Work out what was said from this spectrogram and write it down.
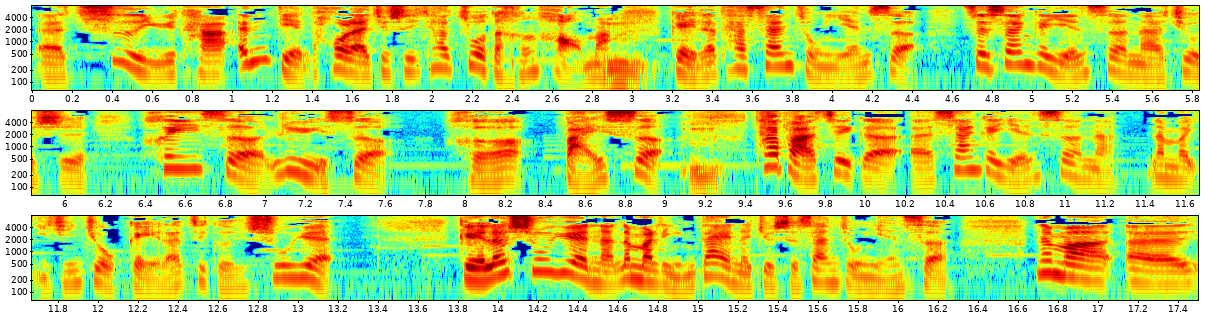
呃，赐予他恩典，后来就是他做的很好嘛，嗯给了他三种颜色，这三个颜色呢就是黑色、绿色和白色。嗯，他把这个呃三个颜色呢，那么已经就给了这个书院。给了书院呢，那么领带呢就是三种颜色，那么呃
